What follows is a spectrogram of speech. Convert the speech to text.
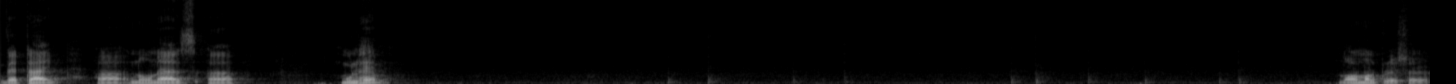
that time known as Mülheim normal pressure.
